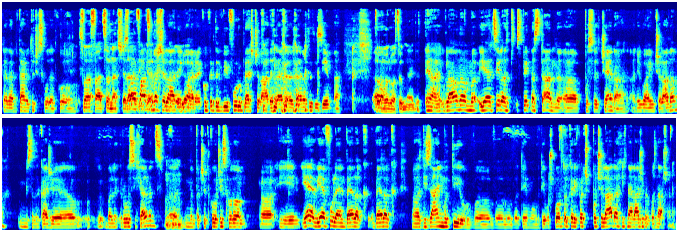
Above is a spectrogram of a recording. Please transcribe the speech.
tam, tam je tudi skuda tako. Svojo faco na čeladi. Svojo faco na čeladi, Ja, gore, kot da bi furu brez čelade, ta je- tudi izjemna. To moramo tudi najti. Ja, v glavnem je cela spletna stran uh, posvečena njegovim čeladam. Mislim, da kaže uh, Rosi Helmens, uh -huh. uh, pa če tako čisto hodom. Uh, in je, je full en velik, velik uh, design motiv v, v, v, v, temu, v temu športu, ker jih pač po čeladah jih najlažje prepoznaš. ne.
